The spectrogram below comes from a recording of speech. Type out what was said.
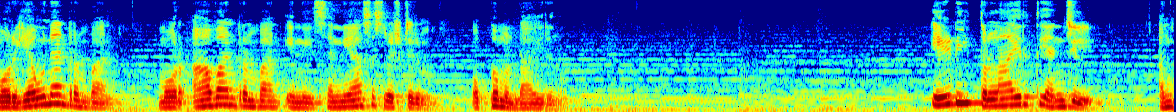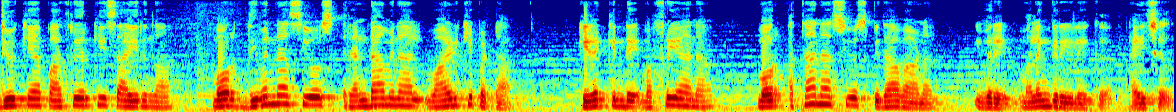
മോർ യൗനാൻ റംബാൻ മോർ ആവാൻ റംബാൻ എന്നീ സന്യാസ ശ്രേഷ്ഠരും ഒപ്പമുണ്ടായിരുന്നു. എ ഡി തൊള്ളായിരത്തി അഞ്ചിൽ അന്ത്യോക്യ പാത്രിയർക്കീസ് ആയിരുന്ന മോർ ദിവന്നാസിയോസ് രണ്ടാമിനാൽ വാഴിക്കപ്പെട്ട കിഴക്കിന്റെ മഫ്രിയാന മോർ അത്താനാസിയോസ് പിതാവാണ് ഇവരെ മലങ്കരയിലേക്ക് അയച്ചത്.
